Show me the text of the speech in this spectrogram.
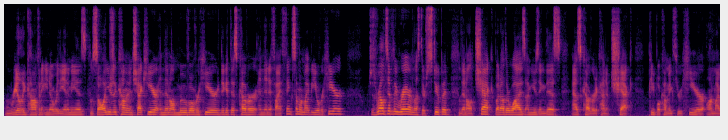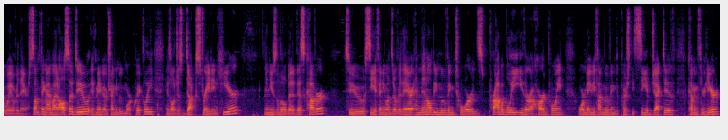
really confident you know where the enemy is. So I'll usually come and check here, and then I'll move over here to get this cover. And then if I think someone might be over here, which is relatively rare unless they're stupid, then I'll check. But otherwise, I'm using this as cover to kind of check people coming through here on my way over there. Something I might also do, if maybe I'm trying to move more quickly, is I'll just duck straight in here and use a little bit of this cover to see if anyone's over there, and then I'll be moving towards probably either a hard point or maybe if I'm moving to push the C objective, coming through here.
